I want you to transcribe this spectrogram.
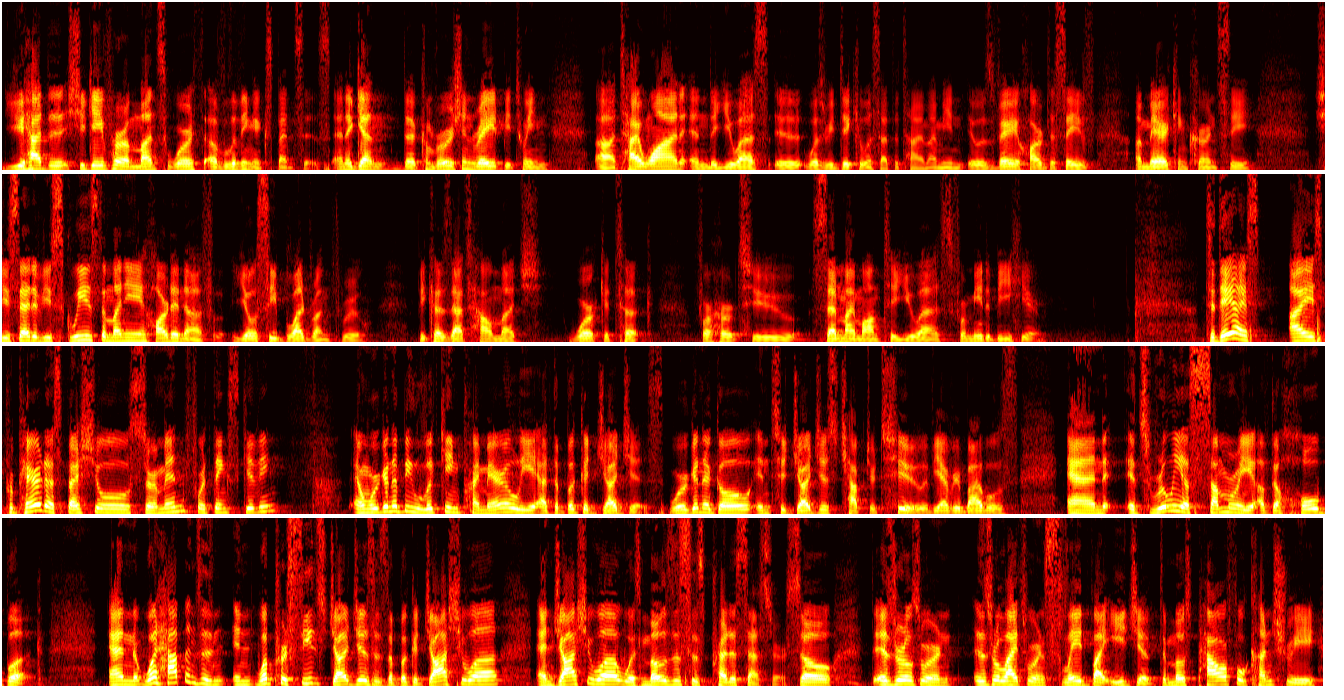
you had to, she gave her a month's worth of living expenses. And again, the conversion rate between uh, Taiwan and the U.S. Is, was ridiculous at the time. I mean, it was very hard to save American currency. She said, if you squeeze the money hard enough, you'll see blood run through, because that's how much work it took for her to send my mom to U.S. for me to be here. Today, I, I prepared a special sermon for Thanksgiving, and we're going to be looking primarily at the book of Judges. We're going to go into Judges chapter 2, if you have your Bibles, and it's really a summary of the whole book. And what happens in, in what precedes Judges is the book of Joshua, and Joshua was Moses' predecessor. So the Israels were, Israelites were enslaved by Egypt, the most powerful country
